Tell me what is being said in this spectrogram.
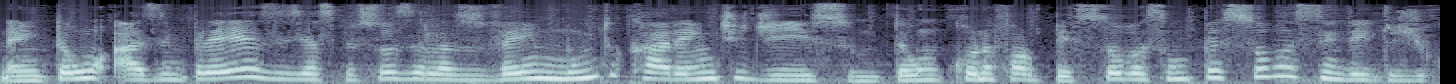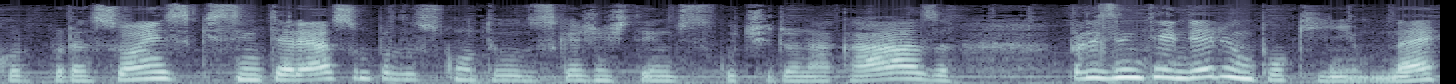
Né? Então, as empresas e as pessoas elas vêm muito carente disso. Então, quando eu falo pessoas, são pessoas assim dentro de corporações que se interessam pelos conteúdos que a gente tem discutido na casa, para eles entenderem um pouquinho, né?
